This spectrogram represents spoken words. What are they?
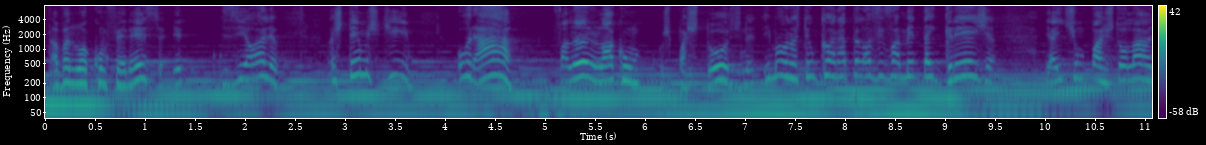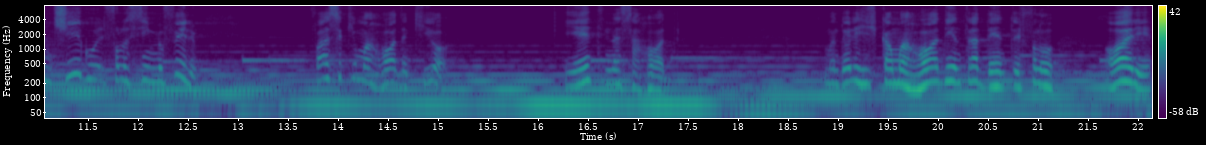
estava numa conferência, ele dizia: Olha, nós temos que orar, falando lá com os pastores, né? Irmão, nós temos que orar pelo avivamento da igreja. E aí tinha um pastor lá antigo, ele falou assim: Meu filho, faça aqui uma roda aqui, ó, e entre nessa roda. Mandou ele riscar uma roda e entrar dentro. Ele falou: Ore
